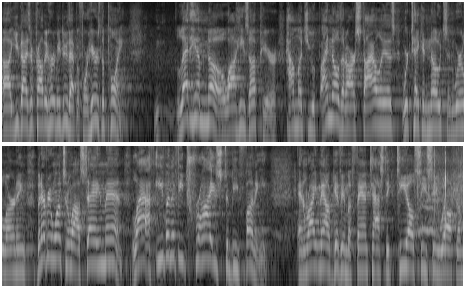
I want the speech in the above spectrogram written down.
Uh, you guys have probably heard me do that before. Here's the point. Let him know while he's up here how much you i know that our style is we're taking notes and we're learning but every once in a while say amen laugh even if he tries to be funny. And right now give him a fantastic tlcc welcome.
